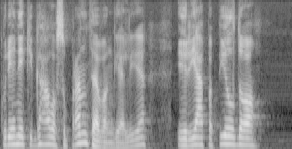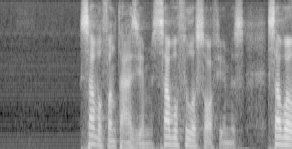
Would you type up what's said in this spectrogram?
kurie ne iki galo supranta Evangeliją ir ją papildo savo fantazijomis, savo filosofijomis, savo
